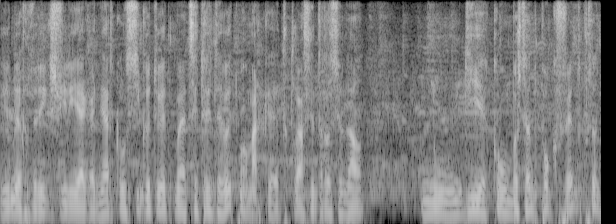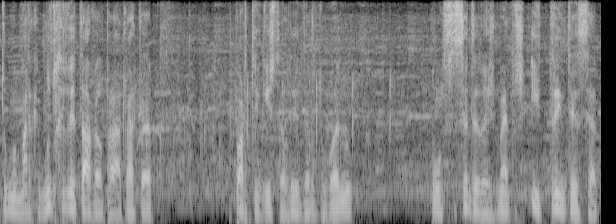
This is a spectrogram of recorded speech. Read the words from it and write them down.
Irina Rodrigues viria a ganhar com 58 metros e 38, uma marca de classe internacional, num dia com bastante pouco vento, portanto uma marca muito acreditável para a atleta sportinguista líder do ano, com 62 metros e 37.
